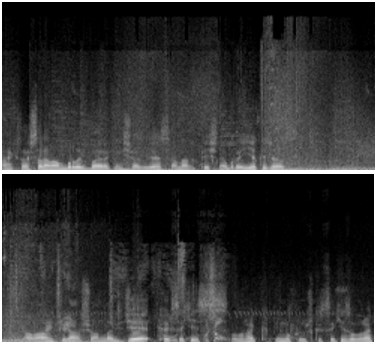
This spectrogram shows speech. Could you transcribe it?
Arkadaşlar hemen burada bir bayrak inşa edeceğiz. Hemen peşine burayı yakacağız. Falan filan şu anda C48 olarak 1948 olarak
